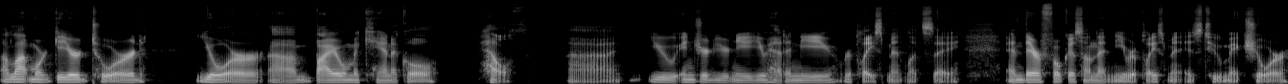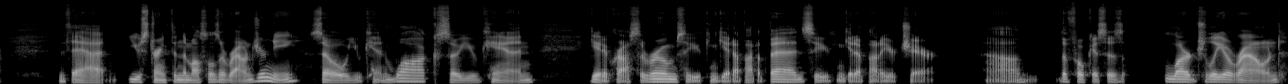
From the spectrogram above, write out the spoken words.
a lot more geared toward your um, biomechanical health uh, you injured your knee, you had a knee replacement, let's say, and their focus on that knee replacement is to make sure that you strengthen the muscles around your knee so you can walk, so you can get across the room, so you can get up out of bed, so you can get up out of your chair. Um, the focus is largely around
